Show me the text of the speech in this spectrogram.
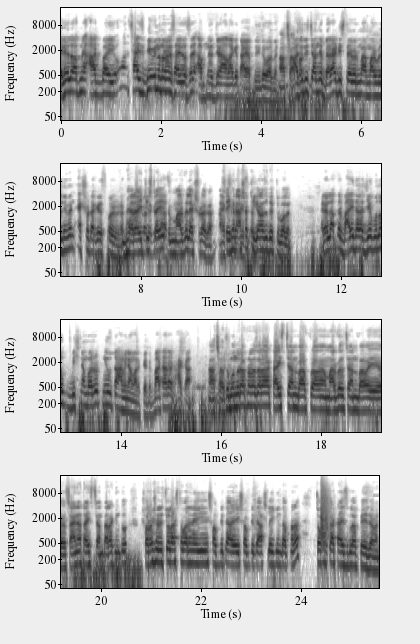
এটা হলো আপনার আট বাই সাইজ বিভিন্ন ধরনের সাইজ আছে আপনার যা লাগে তাই আপনি নিতে পারবেন। আচ্ছা, আর যদি চান যে ভ্যারাইটিস টাইপের মার্বেল নেবেন একশো টাকা স্কোয়ার ফিট ভ্যারাইটিস টাই মার্বেল একশো টাকা আচ্ছা এখানে আসার ঠিকানা যদি একটু বলেন। এটা হলো আপনার বাড়ি দ্বারা যে বলুক, বিশ number route new Tahmina market Vatara, Dhaka. আচ্ছা তো বন্ধুরা আপনারা যারা টাইস চান বা মার্বেল চান বা চায়না টাইস চান, তারা কিন্তু সরাসরি চলে আসতে পারেন এই শপটিতে। আর এই শপটিতে আসলেই কিন্তু আপনারা চমৎকার টাইসগুলা পেয়ে যাবেন।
